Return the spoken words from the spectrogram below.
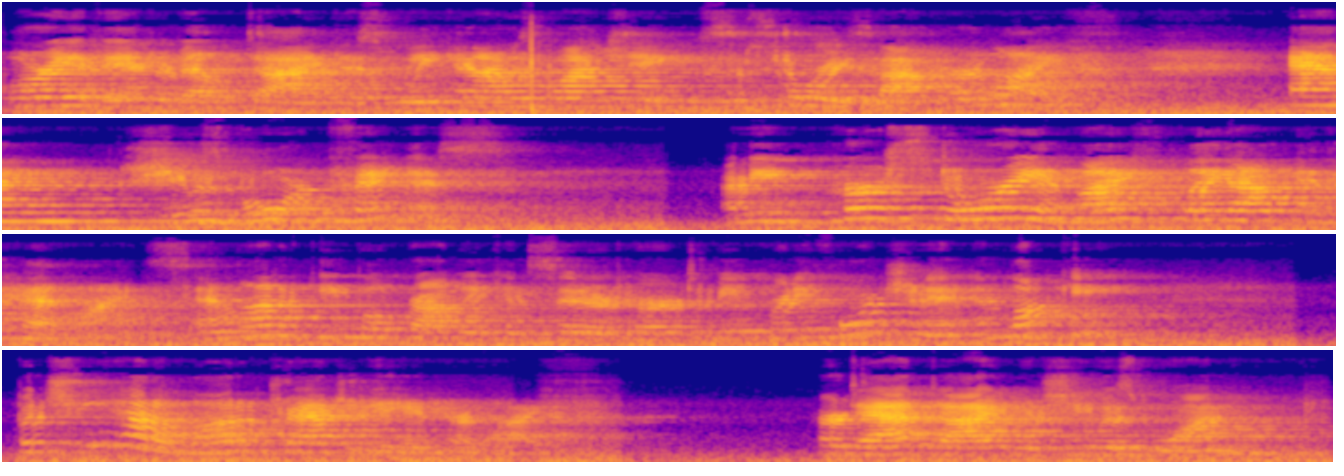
Gloria Vanderbilt died this week, and I was watching some stories about her life. And she was born famous. I mean, her story and life played out in the headlines, and a lot of people probably considered her to be pretty fortunate and lucky. But she had a lot of tragedy in her life. Her dad died when she was one,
